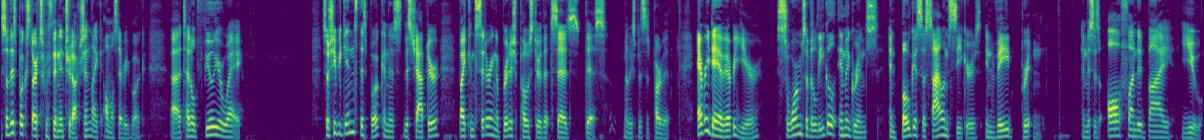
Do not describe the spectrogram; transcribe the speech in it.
so this book starts with an introduction, like almost every book, uh, titled "Feel Your Way." So she begins this book and this this chapter by considering a British poster that says this. At least this is part of it. Every day of every year, swarms of illegal immigrants and bogus asylum seekers invade Britain. And this is all funded by you,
